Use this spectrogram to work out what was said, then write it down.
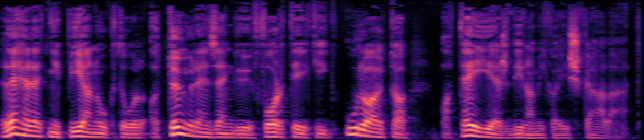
leheletnyi pianóktól a tömören zengő fortékig uralta a teljes dinamikai skálát.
